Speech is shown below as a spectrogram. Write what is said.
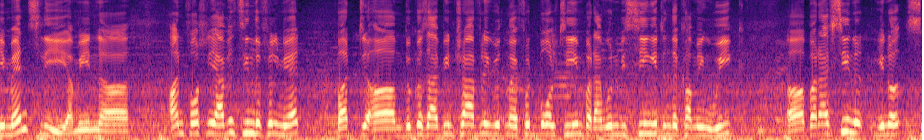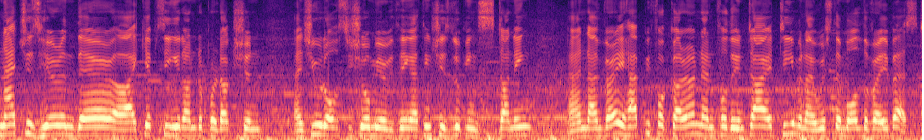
immensely. I mean, uh, unfortunately, I haven't seen the film yet, but um, because I've been traveling with my football team, but I'm going to be seeing it in the coming week. Uh, but I've seen you know snatches here and there. Uh, I kept seeing it under production, and she would obviously show me everything. I think she's looking stunning, and I'm very happy for Karan and for the entire team, and I wish them all the very best.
